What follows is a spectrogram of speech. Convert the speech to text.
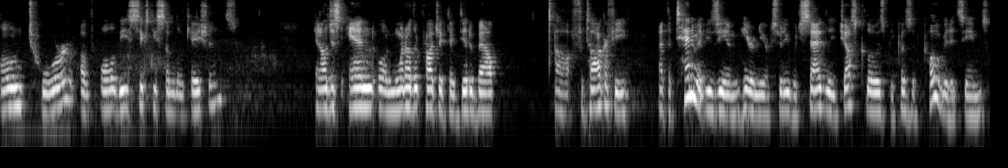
own tour of all these 60 some locations. And I'll just end on one other project I did about uh, photography at the Tenement Museum here in New York City, which sadly just closed because of COVID, it seems.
